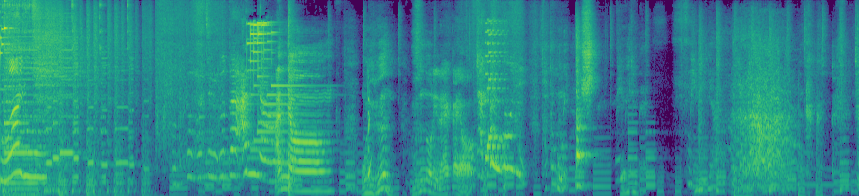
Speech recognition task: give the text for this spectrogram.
좋아요. 친구들 안녕. 안녕. 오늘은 무슨 놀이를 할까요? 사탕놀이. 사탕놀이? 쉿, 비밀인데. 비밀이야. 자,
